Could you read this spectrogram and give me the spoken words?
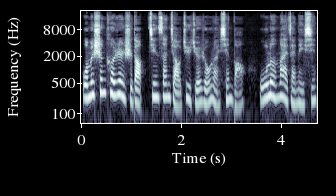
我们深刻认识到金三角拒绝柔软纤薄，无论外在内心。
